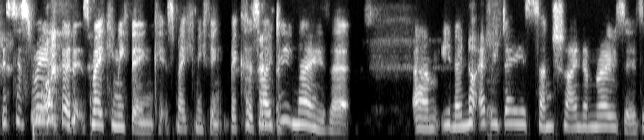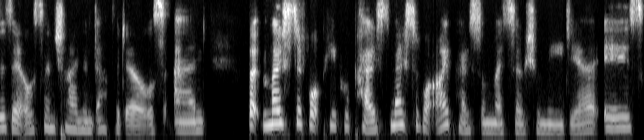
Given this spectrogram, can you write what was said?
this is really good. It's making me think. It's making me think because I do know that, um, you know, not every day is sunshine and roses, is it? Or sunshine and daffodils. And but most of what people post, most of what I post on my social media is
